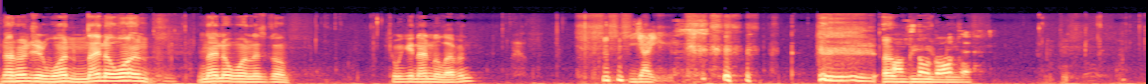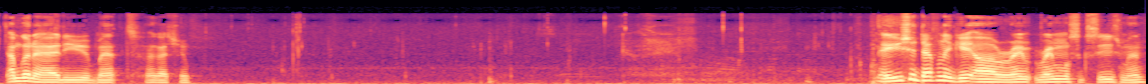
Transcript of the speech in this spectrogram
901. 901. 901. Let's go. Can we get 911? Yikes. I've still got it. I'm gonna add you, Matt. I got you. Hey, you should definitely get uh Rain- Rainbow Six Siege, man.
